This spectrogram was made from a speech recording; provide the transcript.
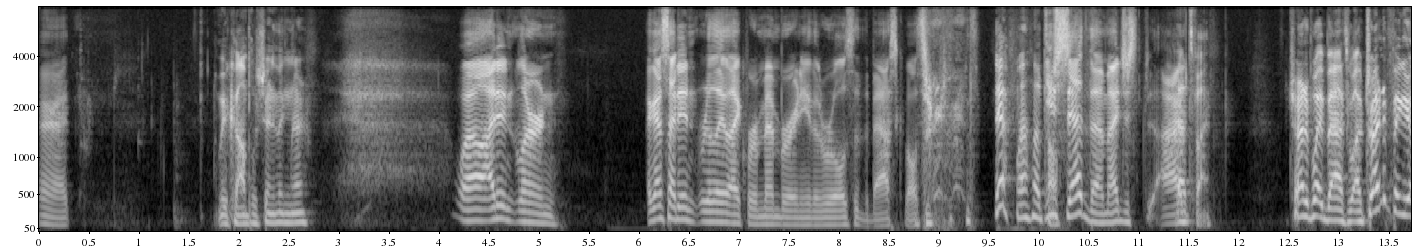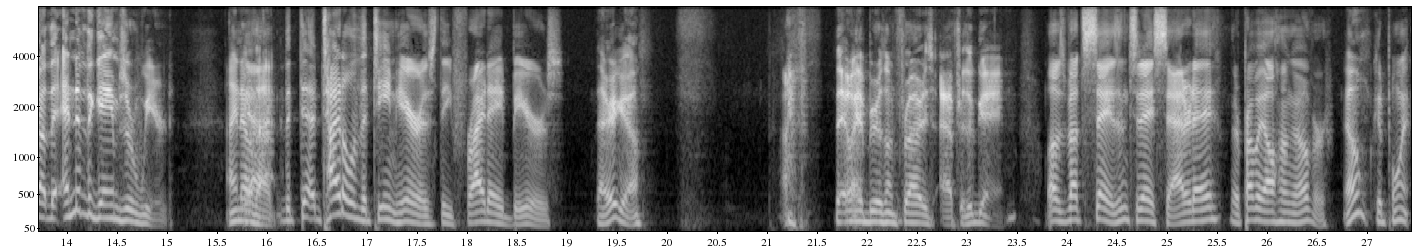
All right. We accomplish anything there? Well, I didn't learn. I guess I didn't really like remember any of the rules of the basketball tournament. Yeah, well, that's you all. said them. I just. I, That's fine. trying to play basketball. I'm trying to figure out the end of the games are weird. I know yeah. that. The t- title of the team here is the Friday Beers. There you go. they only have beers on Fridays after the game. Well, I was about to say, isn't today Saturday? They're probably all hungover. Oh, good point.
